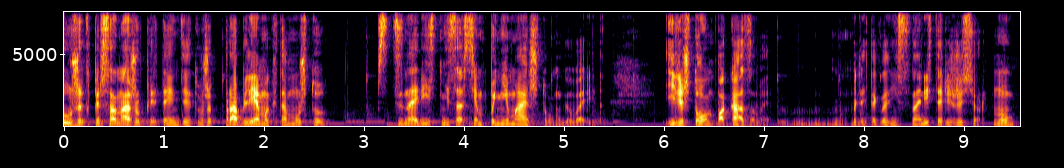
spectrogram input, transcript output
уже к персонажу претензия, это уже проблема к тому, что сценарист не совсем понимает, что он говорит. Или что он показывает. Блин, тогда не сценарист, а режиссер. Ну,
